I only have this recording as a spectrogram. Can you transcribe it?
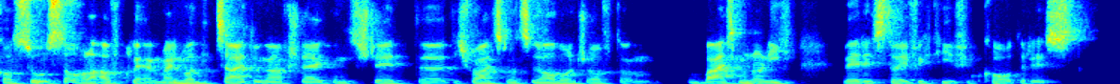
Kannst du uns noch mal aufklären? Wenn man die Zeitung aufschlägt und es steht äh, die Schweizer Nationalmannschaft, dann weiß man noch nicht, wer jetzt da effektiv im Kader ist.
